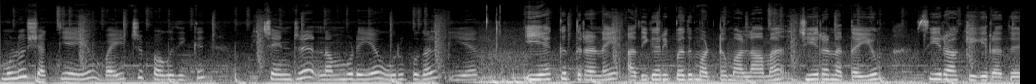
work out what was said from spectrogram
முழு சக்தியையும் வயிற்றுப் பகுதிக்குச் சென்று நம்முடைய உறுப்புகள் இயக்கத்திறனை அதிகரிப்பது மட்டுமல்லாமல் ஜீரணத்தையும் சீராக்குகிறது.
